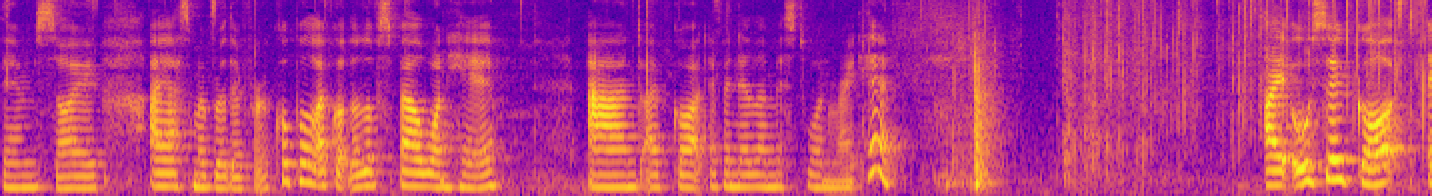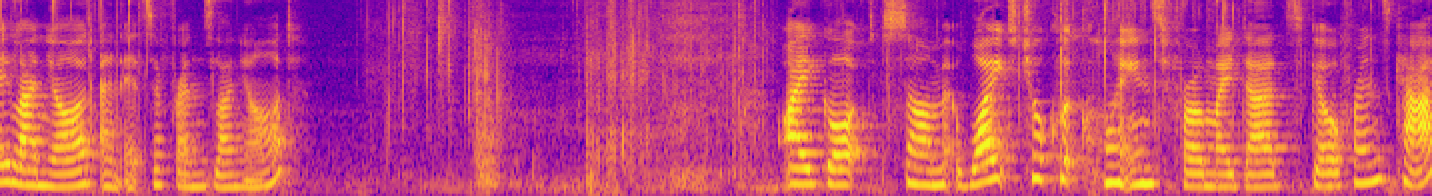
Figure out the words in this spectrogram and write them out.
them so I asked my brother for a couple. I've got the Love Spell one here and I've got a vanilla mist one right here. I also got a lanyard and it's a Friends lanyard. I got some white chocolate coins from my dad's girlfriend's cat.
